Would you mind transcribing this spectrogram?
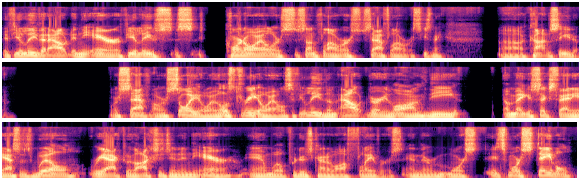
if you leave it out in the air, if you leave s- corn oil or sunflower or safflower, excuse me, uh, cottonseed or saff or soy oil, those three oils, if you leave them out very long, the omega 6 fatty acids will react with oxygen in the air and will produce kind of off flavors. And they're more, it's more stable.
